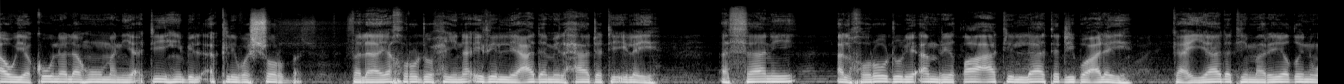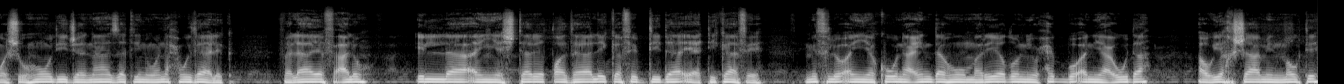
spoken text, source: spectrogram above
أو يكون له من يأتيه بالأكل والشرب فلا يخرج حينئذ لعدم الحاجة إليه. الثاني الخروج لأمر طاعة لا تجب عليه كعيادة مريض وشهود جنازة ونحو ذلك فلا يفعله إلا أن يشترط ذلك في ابتداء اعتكافه مثل أن يكون عنده مريض يحب أن يعوده أو يخشى من موته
